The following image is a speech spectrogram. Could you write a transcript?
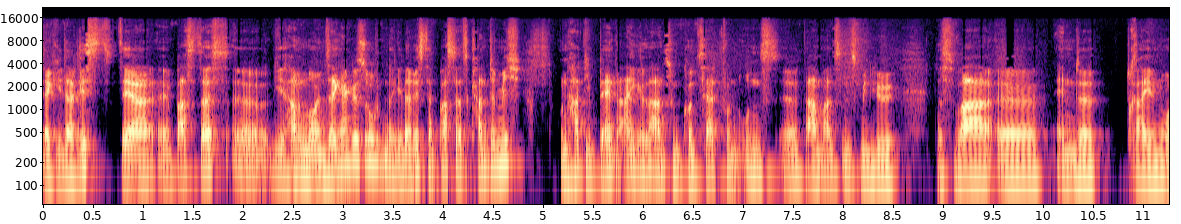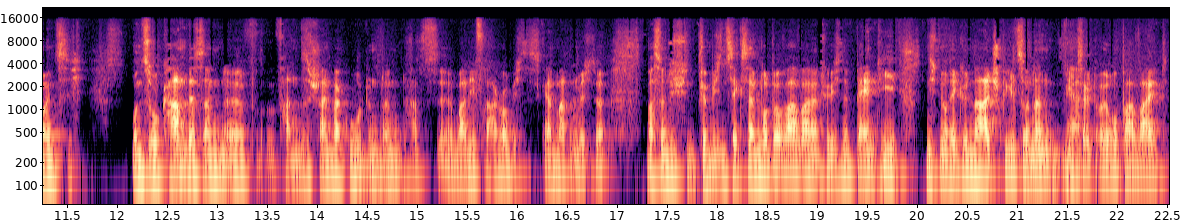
der Gitarrist der äh, Bastards, äh, die haben einen neuen Sänger gesucht und der Gitarrist der Bastards kannte mich und hat die Band eingeladen zum Konzert von uns äh, damals ins Milieu. Das war Ende 93. Und so kam das, dann äh, fanden sie es scheinbar gut und dann äh, war die Frage, ob ich das gerne machen möchte. Was natürlich für mich ein Sechser im Lotto war, war natürlich eine Band, die nicht nur regional spielt, sondern wie ja. gesagt europaweit,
